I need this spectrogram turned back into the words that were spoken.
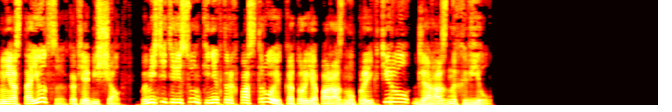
Мне остается, как я обещал, поместить рисунки некоторых построек, которые я по-разному проектировал для разных вилл.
